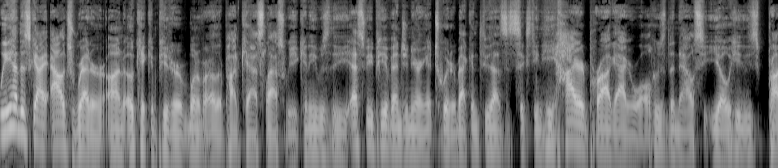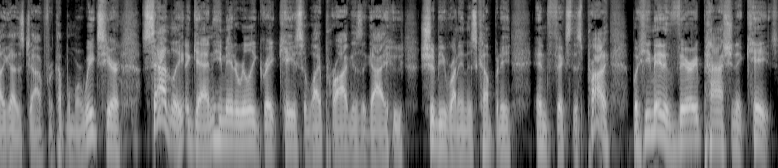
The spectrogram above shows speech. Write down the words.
we had this guy Alex Roetter on OK Computer, one of our other podcasts last week, and he was the SVP of engineering at Twitter back in 2016. He hired Parag Agrawal, who's the now CEO. He's probably got his job for a couple more weeks here. Sadly, again, he made a really great case of why Parag is the guy who should be running this company and fix this product. But he made a very passionate case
